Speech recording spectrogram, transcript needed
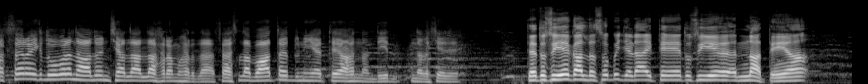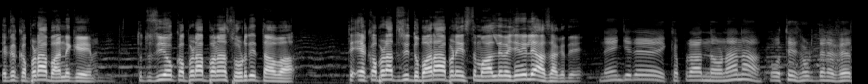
ਅਕਸਰ ਇੱਕ ਦੋ ਵਾਰ ਨਾਲ ਇਨਸ਼ਾਅੱਲਾ ਅੱਲਾ ਖਰਮ ਕਰਦਾ। ਹੈ। ਫੈਸਲਾਬਾਦ ਤੱਕ ਦੁਨੀਆ ਇੱਥੇ ਆਹ ਨੰਦੀ ਨਲਕੇ ਦੇ। ਤੇ ਤੁਸੀਂ ਇਹ ਗੱਲ ਦੱਸੋ ਵੀ ਜਿਹੜਾ ਇੱਥੇ ਤੁਸੀਂ ਇਹ ਨਹਾਤੇ ਆ ਇੱਕ ਕਪੜਾ ਬੰਨ ਕੇ ਤੇ ਤੁਸੀਂ ਉਹ ਕਪੜਾ ਪਰਾਂ ਸੁੱਟ ਦਿੱਤਾ ਵਾ ਤੇ ਇਹ ਕਪੜਾ ਤੁਸੀਂ ਦੁਬਾਰਾ ਆਪਣੇ ਇਸਤੇਮਾਲ ਦੇ ਵਿੱਚ ਨਹੀਂ ਲਿਆ ਸਕਦੇ? ਨਹੀਂ ਜਿਹਦੇ ਕਪੜਾ ਨਹਾਉਣਾ ਨਾ ਉੱਥੇ ਸੁੱਟਦੇ ਨੇ ਫਿਰ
